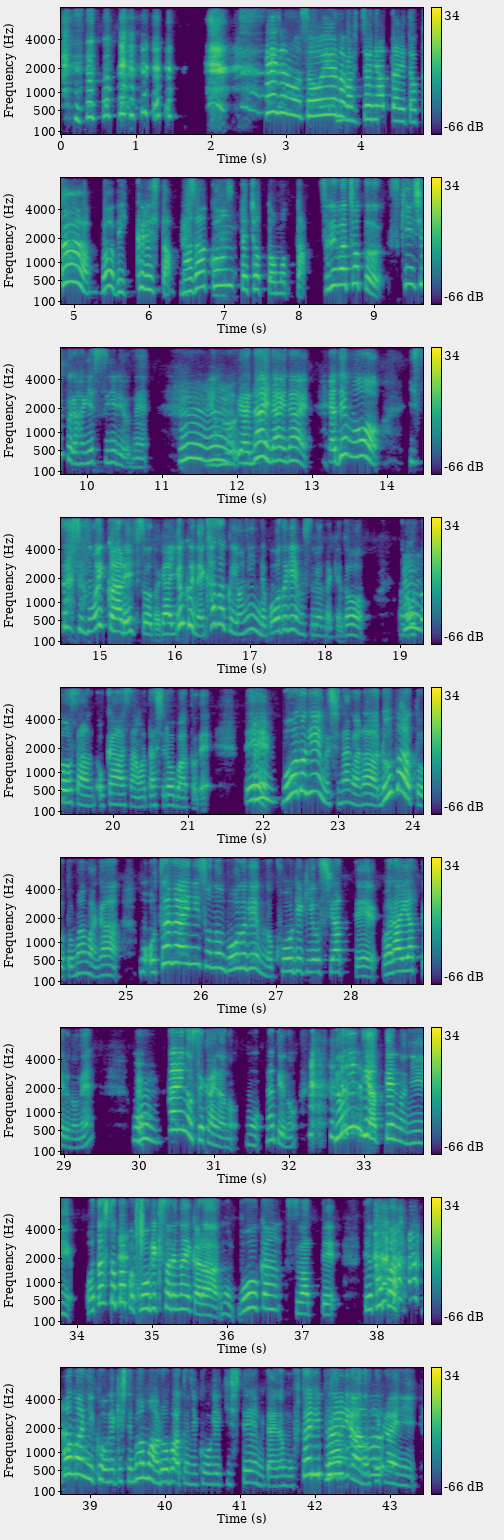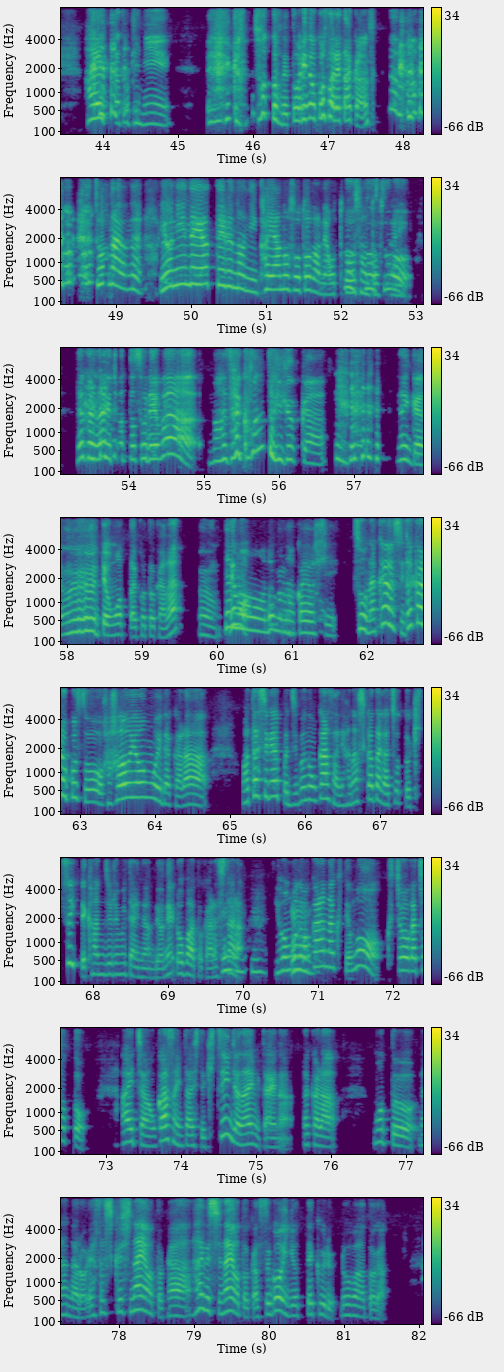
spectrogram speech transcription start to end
えでもそういうのが普通にあったりとかはびっくりした。マザコンってちょっと思った。それはちょっとスキンシップが激しすぎるよね、うんいやもううんいやないないない。いやでも一冊もう一個あるエピソードがよくね家族4人でボードゲームするんだけど、うんお父さんお母さん私ロバートで。で、うんボードゲームしながらロバートとママがもうお互いにそのボードゲームの攻撃をし合って笑い合ってるのね。もうう2人の世界なの。もうなんていうの ?4 人でやってんのに私とパパ攻撃されないからもう傍観座って。でパパママに攻撃してママはロバートに攻撃してみたいなもう2人プレイヤーの世界に入った時にえなんかちょっとね取り残された感。そうだよね。4人でやってるのに蚊帳の外だねお父さんと2人そうだからなんかちょっとそれはマザコンというか なんかうーんって思ったことかな。うん、でもでもうん。仲良し。そう仲良し。だからこそ母親思いだから私がやっぱ自分のお母さんに話し方がちょっときついって感じるみたいなんだよねロバートからしたら。うんうん。日本語が分からなくても、口調がちょっと愛ちゃんお母さんに対してきついんじゃない？みたいな。だからもっとなんだろう優しくしなよとかハグしなよとかすごい言ってくるロバートが。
